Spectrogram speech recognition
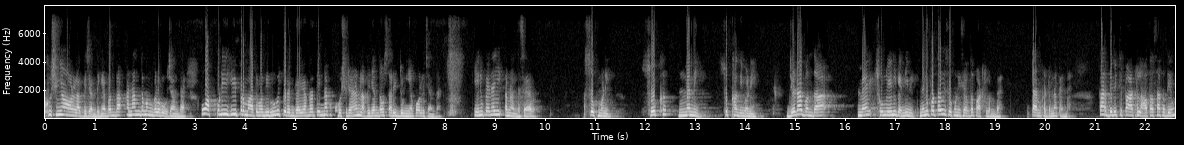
ਖੁਸ਼ੀਆਂ ਆਉਣ ਲੱਗ ਜਾਂਦੀਆਂ, ਬੰਦਾ ਆਨੰਦ ਮੰਗਲ ਹੋ ਜਾਂਦਾ ਉਹ ਆਪਣੀ ਹੀ ਪ੍ਰਮਾਤਮਾ ਦੀ ਰੂਹ ਵਿੱਚ ਰੰਗਿਆ ਜਾਂਦਾ ਤੇ ਇੰਨਾ ਕੁ ਖੁਸ਼ ਰਹਿਣ ਲੱਗ ਜਾਂਦਾ, ਉਹ ਸਾਰੀ ਦੁਨੀਆ ਭੁੱਲ ਜਾਂਦਾ ਇਹਨੂੰ ਕਹਿੰਦਾ ਜੀ ਆਨੰਦ ਸਾਹਿਬ। ਸੁਖਮਣੀ, ਸੁਖ ਮਨੀ, ਸੁੱਖਾਂ ਦੀ ਮਣੀ। ਜਿਹੜਾ ਬੰਦਾ, ਮੈਂ ਤੁਹਾਨੂੰ ਇਹ ਨਹੀਂ ਕਹਿੰਦੀ ਵੀ, ਮੈਨੂੰ ਪਤਾ ਵੀ ਸੁਖਮਣੀ ਸਾਹਿਬ ਦਾ ਪਾਠ ਲੰਬਾ ਹੈ ਟਾਈਮ ਕੱਢਣਾ ਪੈਂਦਾ ਘਰ ਦੇ ਵਿੱਚ ਪਾਠ ਲਾ ਤਾਂ ਸਕਦੇ ਹੋ।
